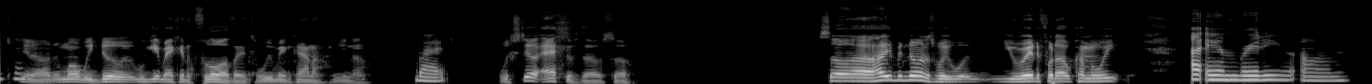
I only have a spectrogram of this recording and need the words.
Okay. You know, the more we do it, we get back in the flow of things. We've been kind of, you know, Right. we're still active though, so. So, uh, how you been doing this week? You ready for the upcoming week? I am ready. Um,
